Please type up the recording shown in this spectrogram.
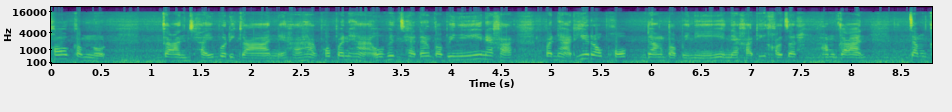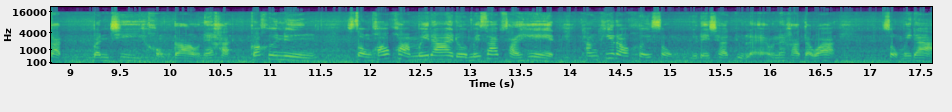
ข้อกำหนด การใช้บริการนะคะหากพบปัญหา Open Chat ดังต่อไปนี้นะคะ ปัญหาที่เราพบดังต่อไปนี้นะคะที่เขาจะทำการจำกัดบัญชีของเรานะคะก็คือ 1. ส่งข้อความไม่ได้โดยไม่ทราบสาเหตุ ทั้งที่เราเคยส่งอยู่ในแชทอยู่แล้วนะคะ แต่ว่า ส่งไม่ได้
